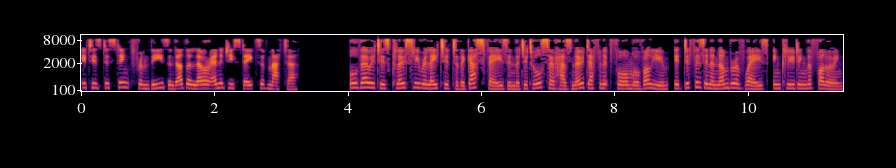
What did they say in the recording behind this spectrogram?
It is distinct from these and other lower energy states of matter. Although it is closely related to the gas phase in that it also has no definite form or volume, it differs in a number of ways, including the following.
